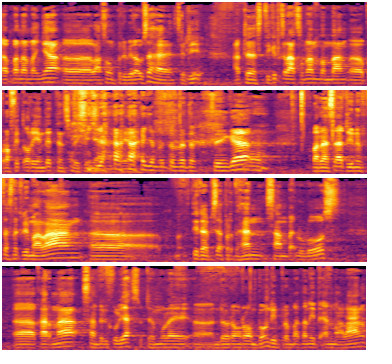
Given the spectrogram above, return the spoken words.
apa namanya uh, langsung berwirausaha. Jadi yeah. ada sedikit keracunan tentang uh, profit oriented dan sebagainya. Iya, ya. ya betul betul. Sehingga pada saat di Universitas Negeri Malang uh, tidak bisa bertahan sampai lulus uh, karena sambil kuliah sudah mulai uh, dorong rombong di perempatan ITN Malang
